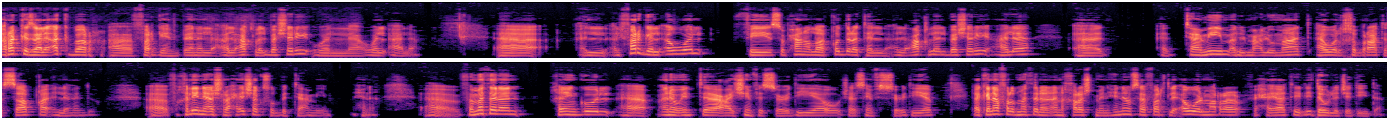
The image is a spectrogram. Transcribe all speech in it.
أركز على أكبر آه، فرقين بين العقل البشري والآلة. الفرق الأول في سبحان الله قدرة العقل البشري على آه، تعميم المعلومات أو الخبرات السابقة اللي عنده. فخليني أشرح إيش أقصد بالتعميم هنا. فمثلا خلينا نقول آه، أنا وأنت عايشين في السعودية وجالسين في السعودية لكن أفرض مثلا أنا خرجت من هنا وسافرت لأول مرة في حياتي لدولة جديدة.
